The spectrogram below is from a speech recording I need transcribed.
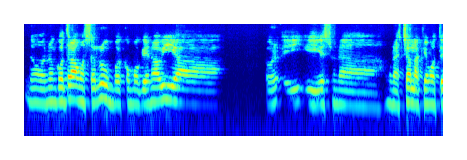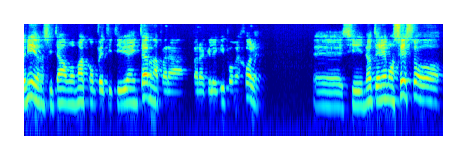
no encontrábamos el rumbo, es como que no había y, es una, unas charlas que hemos tenido, necesitábamos más competitividad interna para, para que el equipo mejore. Eh, si no tenemos eso,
